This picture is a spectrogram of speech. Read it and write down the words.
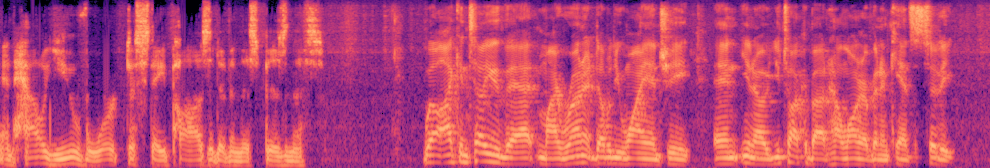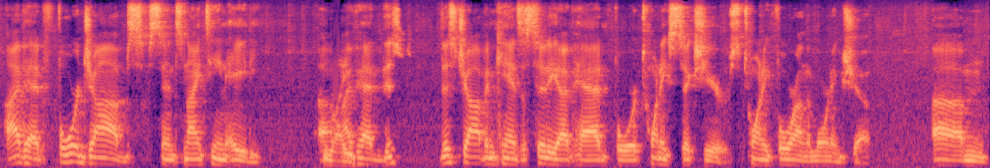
and how you've worked to stay positive in this business? Well, I can tell you that my run at WYNG, and you know, you talk about how long I've been in Kansas City. I've had four jobs since 1980. Uh, right. I've had this this job in Kansas City. I've had for 26 years, 24 on the morning show. Um,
